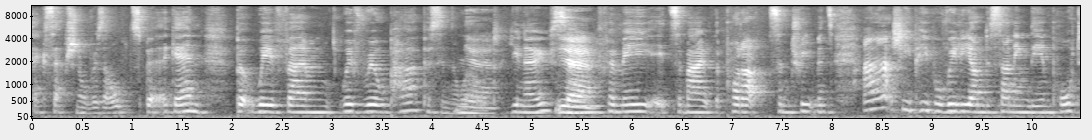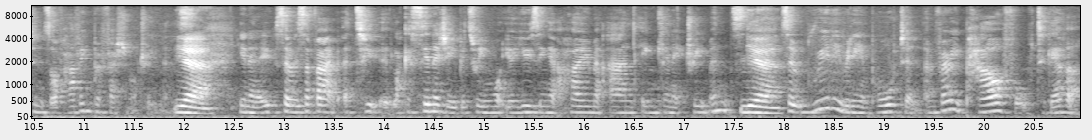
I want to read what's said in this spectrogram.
exceptional results. But again, but with um, with real purpose in the world, Yeah. you know. So Yeah. for me, it's about the products and treatments, and actually people really understanding the importance of having professional treatments. Yeah. You know, so it's about a two, like a synergy between what you're using at home and in clinic treatments. Yeah. So really, really important and very powerful together.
